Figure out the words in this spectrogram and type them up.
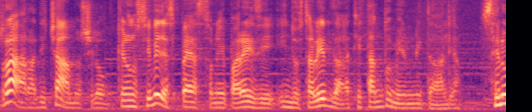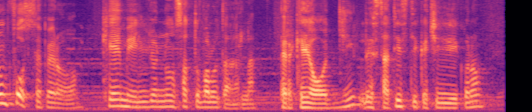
rara, diciamocelo, che non si vede spesso nei paesi industrializzati e tantomeno in Italia. Se non fosse però che è meglio non sottovalutarla, perché oggi le statistiche ci dicono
